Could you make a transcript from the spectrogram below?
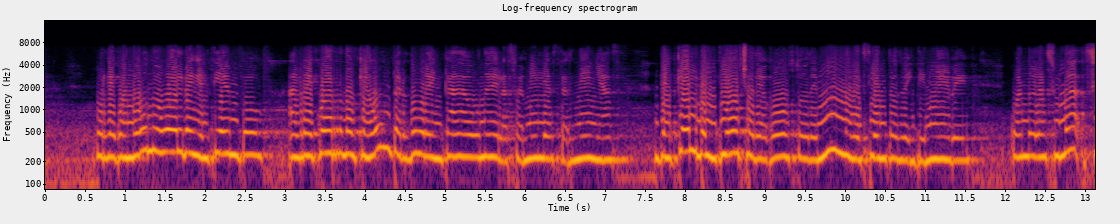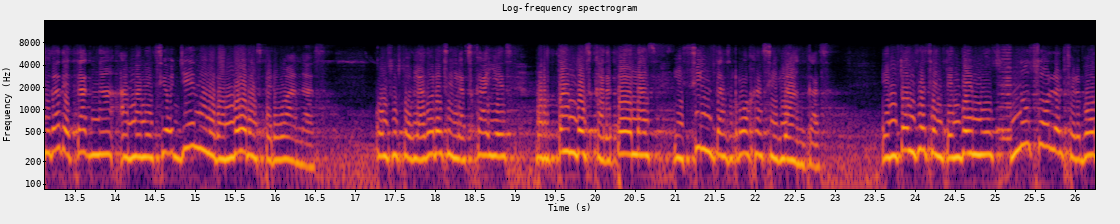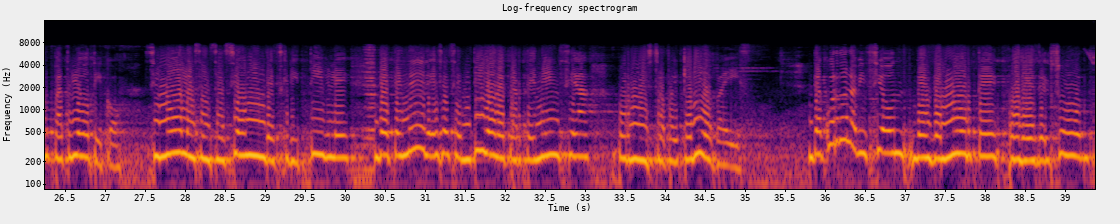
porque cuando uno vuelve en el tiempo al recuerdo que aún perdura en cada una de las familias tacneñas, de aquel 28 de agosto de 1929, cuando la ciudad, de Tacna amaneció llena de banderas peruanas, con sus pobladores en las calles portando escarpelas y cintas rojas y blancas. Entonces entendemos no solo el fervor patriótico, sino la sensación indescriptible de tener ese sentido de pertenencia por nuestro querido país. De acuerdo a la visión desde el norte o desde el sur,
